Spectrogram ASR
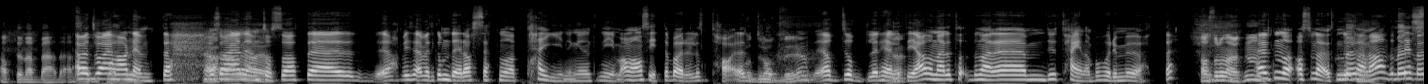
At den er badass. Jeg vet hva, jeg har nevnt det. Og så har jeg nevnt også at eh, ja, Jeg vet ikke om dere har sett noen av tegningene til Nima, men han sitter bare liksom tar et Og drodler, ja. Ja, drodler hele Ja. tida. Den derre den der, du tegna på forrige møte. Astronauten. Jeg vet, no- Astronauten du Men- tegna. men- Jeg så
